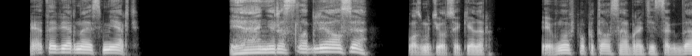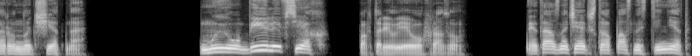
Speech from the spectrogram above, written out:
— это верная смерть». «Я не расслаблялся», — возмутился Кедр и вновь попытался обратиться к Дару, но тщетно. «Мы убили всех», — повторил я его фразу. «Это означает, что опасности нет.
